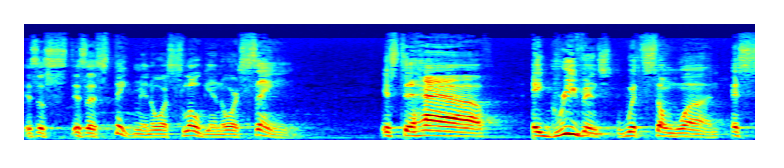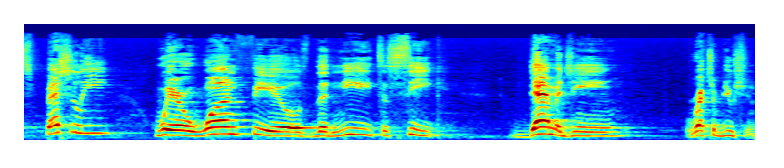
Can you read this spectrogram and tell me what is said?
is a, is a statement or a slogan or a saying. It's to have a grievance with someone, especially where one feels the need to seek damaging retribution.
